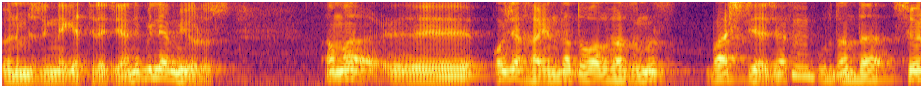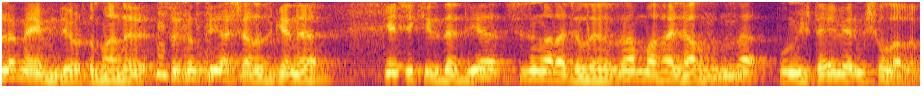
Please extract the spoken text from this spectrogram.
önümüzün ne getireceğini bilemiyoruz. Ama e, Ocak ayında doğalgazımız başlayacak. Buradan da söylemeyeyim diyordum hani sıkıntı yaşarız gene gecikir de diye sizin aracılığınızla mahalle halkımıza bu müjdeyi vermiş olalım.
